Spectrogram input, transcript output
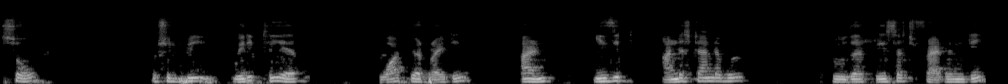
So you should be very clear what you are writing and is it understandable to the research fraternity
